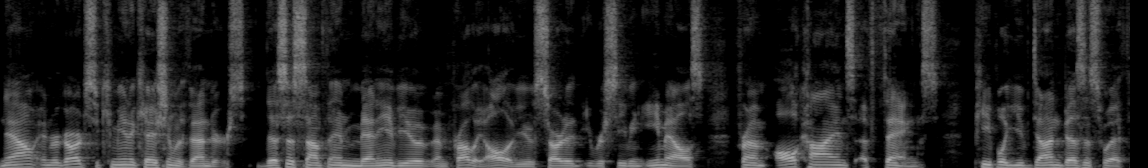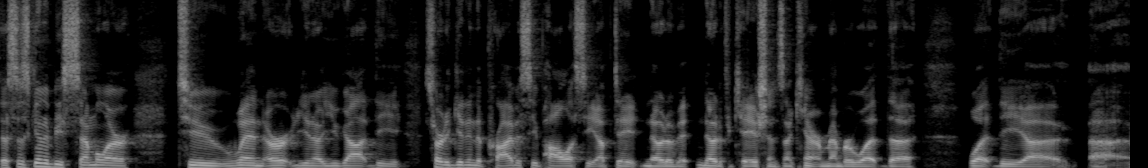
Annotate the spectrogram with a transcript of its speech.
Now, in regards to communication with vendors, this is something many of you, and probably all of you, started receiving emails from all kinds of things people you've done business with. This is going to be similar to when or you know you got the started getting the privacy policy update notif- notifications. I can't remember what the what the uh, uh,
